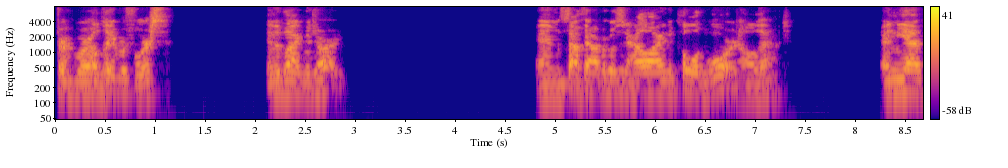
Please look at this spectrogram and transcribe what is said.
third world labor force, and the black majority. And South Africa was an ally in the Cold War and all that. And yet,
